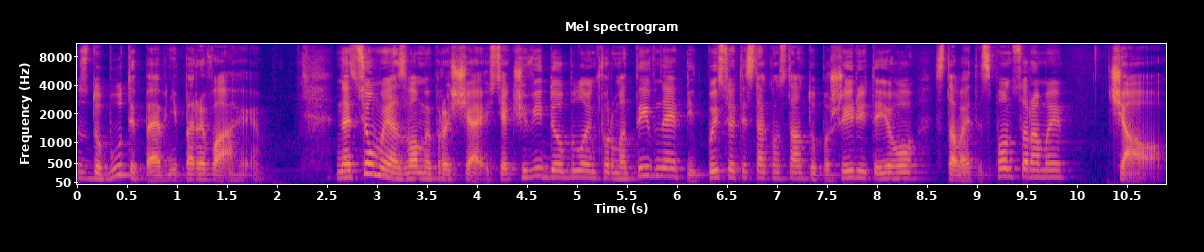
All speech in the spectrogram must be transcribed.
здобути певні переваги. На цьому я з вами прощаюсь. Якщо відео було інформативне, підписуйтесь на константу, поширюйте його, ставайте спонсорами. Чао!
